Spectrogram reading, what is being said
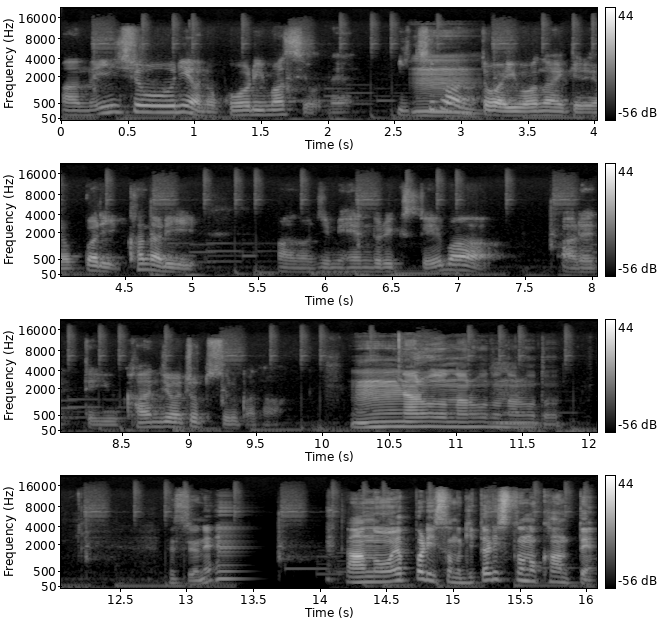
あの印象には残りますよね。一番とは言わないけど、やっぱりかなりあのジミ・ヘンドリックスといえばあれっていう感じはちょっとするかな。うんなるほどなるほどなるほど、ですよねあのやっぱりそのギタリストの観点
